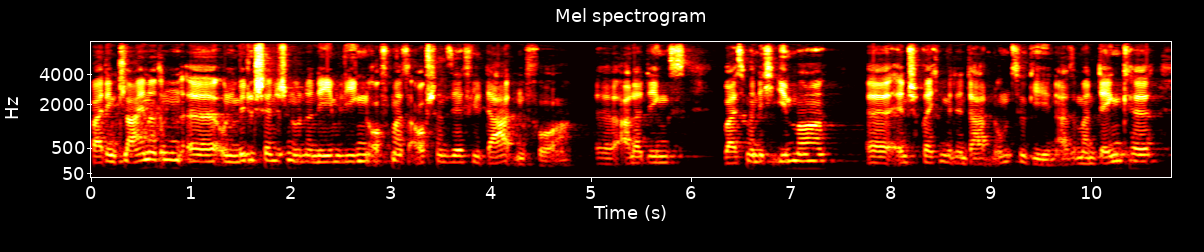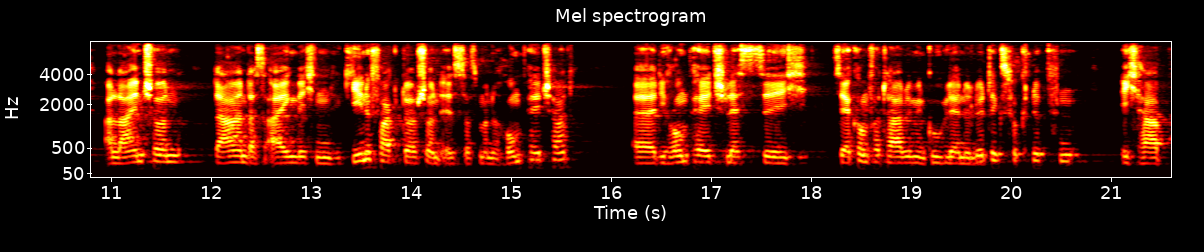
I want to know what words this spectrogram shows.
Bei den kleineren äh, und mittelständischen Unternehmen liegen oftmals auch schon sehr viel Daten vor. Äh, allerdings weiß man nicht immer, äh, entsprechend mit den Daten umzugehen. Also man denke allein schon daran, dass eigentlich ein Hygienefaktor schon ist, dass man eine Homepage hat. Äh, die Homepage lässt sich sehr komfortabel mit Google Analytics verknüpfen. Ich habe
